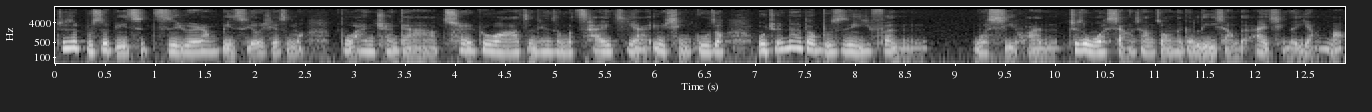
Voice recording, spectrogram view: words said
就是不是彼此制约，让彼此有一些什么不安全感啊、脆弱啊、整天什么猜忌啊、欲擒故纵，我觉得那都不是一份我喜欢，就是我想象中那个理想的爱情的样貌。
